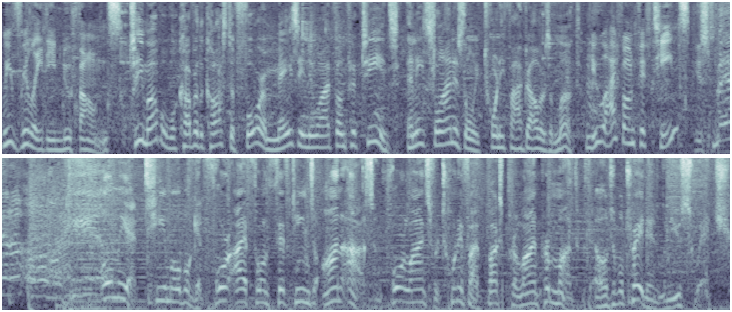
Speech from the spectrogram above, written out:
We really need new phones. T-Mobile will cover the cost of four amazing new iPhone 15s, and each line is only $25 a month. New iPhone 15s? Only at T-Mobile get four iPhone 15s on us and four lines for 25 bucks per line per month with eligible trade-in when you switch.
